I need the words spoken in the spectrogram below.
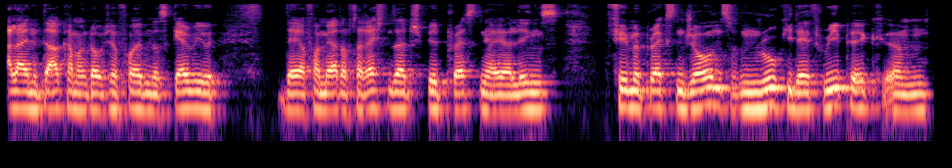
alleine da kann man, glaube ich, hervorheben, dass Gary, der ja vermehrt auf der rechten Seite spielt, Preston ja ja links, viel mit Braxton Jones, ein Rookie Day 3 Pick, ähm,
